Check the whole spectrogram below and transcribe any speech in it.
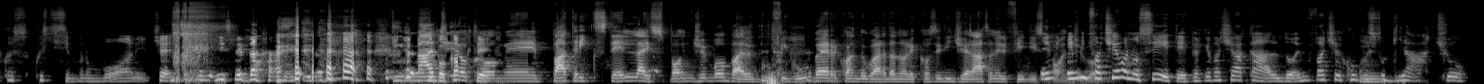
questo, questi sembrano buoni. Cioè, sono dissetanti. Ti immagino come Patrick Stella e SpongeBob al Goofy Goober quando guardano le cose di gelato nel film di SpongeBob. E, e mi facevano sete perché faceva caldo e mi faceva con questo mm. ghiaccio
